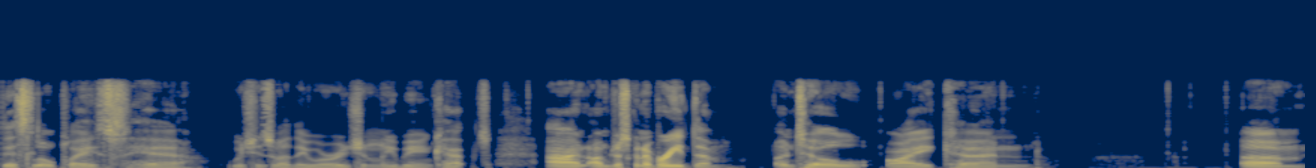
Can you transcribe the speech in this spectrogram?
this little place here, which is where they were originally being kept, and I'm just gonna breed them until I can um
